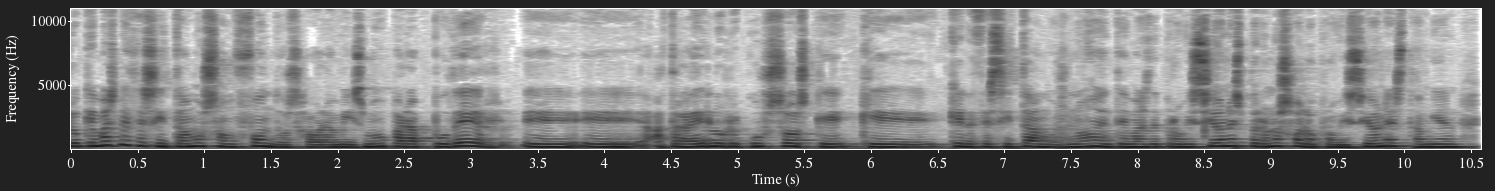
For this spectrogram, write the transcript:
Lo que más necesitamos son fondos ahora mismo para poder eh, eh, atraer los recursos que, que, necesitamos ¿no? en temas de provisiones, pero no solo provisiones, también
